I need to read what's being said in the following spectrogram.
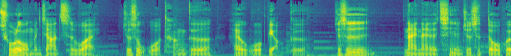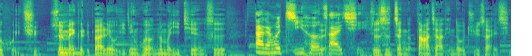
除了我们家之外，就是我堂哥。还有我表哥，就是奶奶的亲人，就是都会回去，所以每个礼拜六一定会有那么一天是大家会集合在一起，就是整个大家庭都聚在一起。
